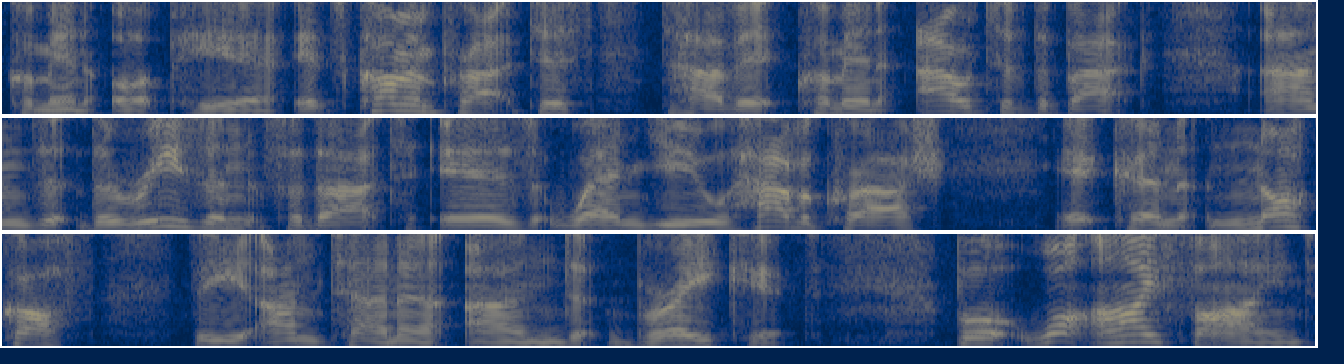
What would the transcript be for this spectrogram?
coming up here. It's common practice to have it coming out of the back, and the reason for that is when you have a crash, it can knock off the antenna and break it. But what I find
